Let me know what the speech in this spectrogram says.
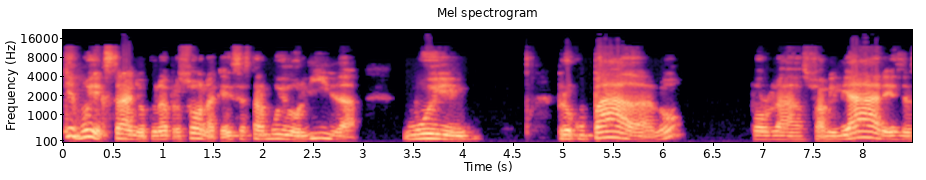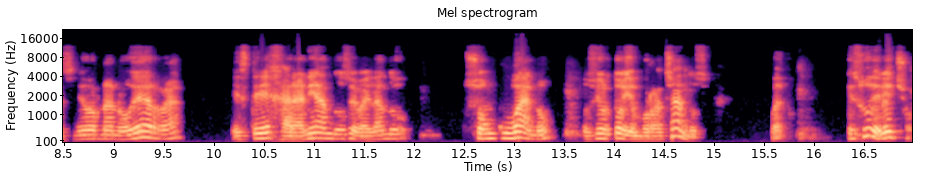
que es muy extraño que una persona que dice estar muy dolida, muy preocupada, ¿no? Por las familiares del señor Nano Guerra, esté jaraneándose, bailando son cubanos, ¿no es cierto? Y emborrachándose. Bueno, es su derecho,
